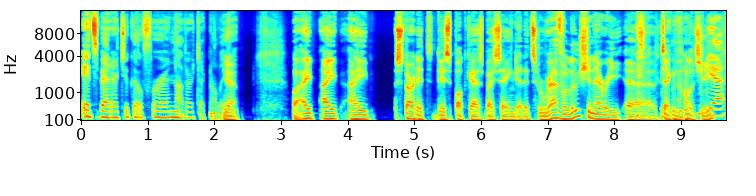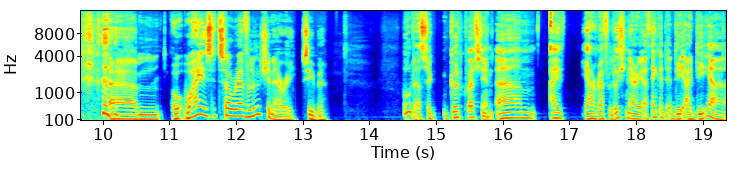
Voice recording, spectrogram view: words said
it's better to go for another technology. Yeah. Well, I I I started this podcast by saying that it's revolutionary uh, technology. Yeah. um, why is it so revolutionary, Siebe? Oh, that's a good question. Um, I yeah, revolutionary. I think it, the idea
